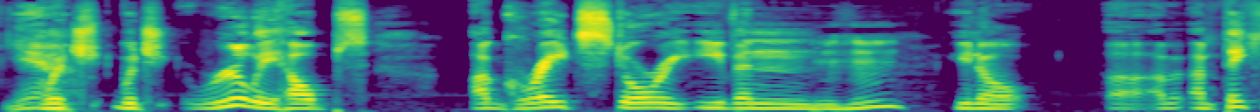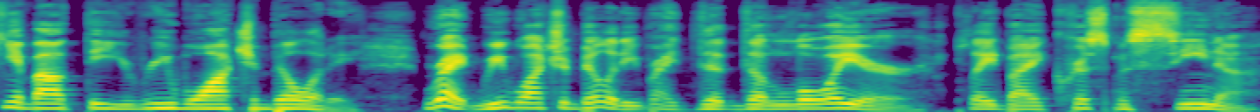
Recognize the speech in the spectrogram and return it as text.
Yeah. Which which really helps a great story even Mm-hmm. you know uh, I'm, I'm thinking about the rewatchability. Right, rewatchability. Right, the the lawyer played by Chris Messina.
